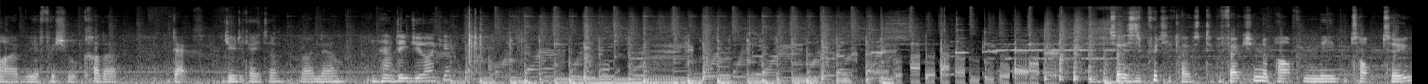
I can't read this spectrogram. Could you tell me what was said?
I am the official colour depth adjudicator right now. And how deep do you like it? So this is pretty close to perfection, apart from the, the top two.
